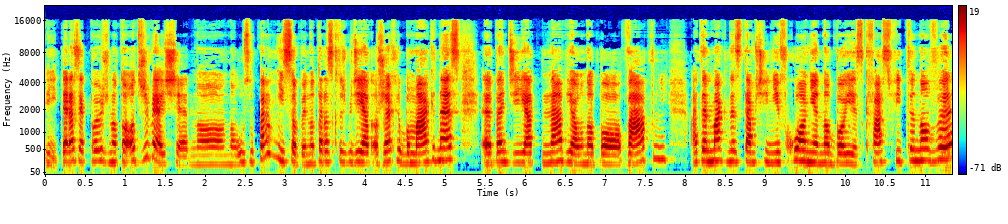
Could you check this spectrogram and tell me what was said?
i teraz jak powiesz, no to odżywiaj się, no, no uzupełnij sobie, no teraz ktoś będzie jadł orzechy, bo magnez, e, będzie jadł nabiał, no bo wapń, a ten magnez tam się nie wchłonie, no bo jest kwas fitynowy,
